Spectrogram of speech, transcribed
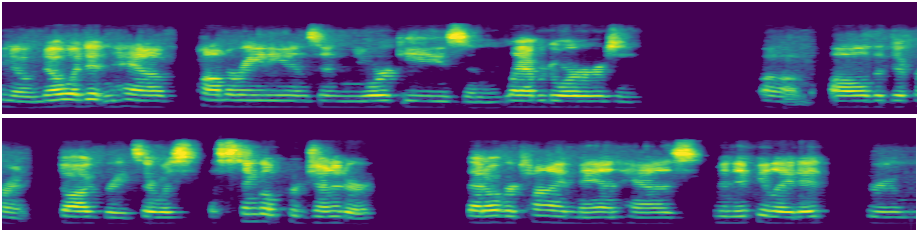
you know Noah didn't have Pomeranians and Yorkies and Labradors and um, all the different dog breeds. There was a single progenitor that over time man has manipulated through,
